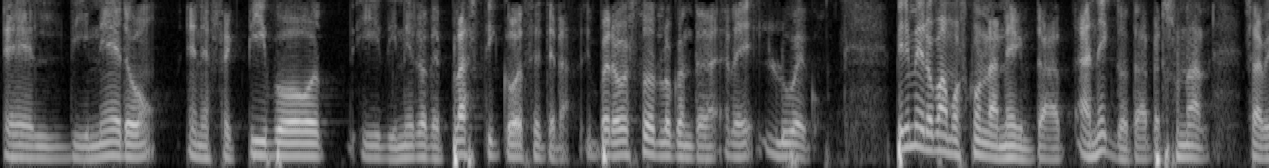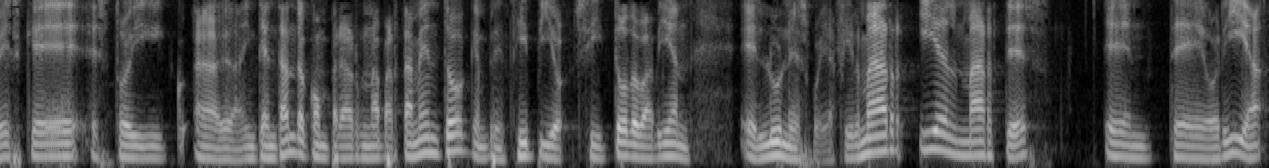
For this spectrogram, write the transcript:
el dinero en efectivo y dinero de plástico, etcétera. Pero esto os lo contaré luego. Primero vamos con la anécdota, personal. Sabéis que estoy eh, intentando comprar un apartamento que en principio, si todo va bien, el lunes voy a firmar y el martes, en teoría,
